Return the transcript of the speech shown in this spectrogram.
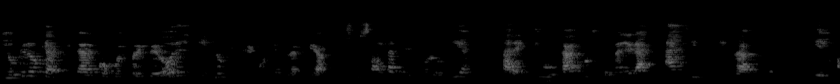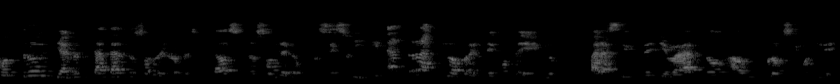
Yo creo que al final, como emprendedores, es lo que tenemos que plantear. Usar la tecnología para equivocarnos de manera ágil y rápida. El control ya no está dando sobre los resultados, sino sobre los procesos y qué tan rápido aprendemos de ellos para siempre llevarnos a un próximo nivel.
